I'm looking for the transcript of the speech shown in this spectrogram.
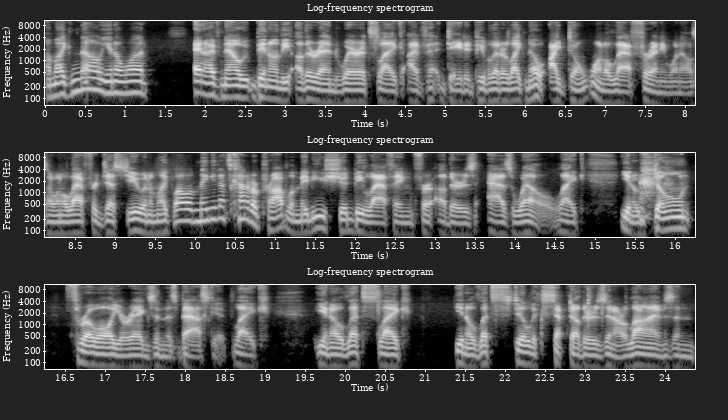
I'm like, no, you know what? And I've now been on the other end where it's like I've dated people that are like, no, I don't want to laugh for anyone else. I want to laugh for just you. And I'm like, well, maybe that's kind of a problem. Maybe you should be laughing for others as well. Like, you know, don't throw all your eggs in this basket. Like, you know, let's like, you know, let's still accept others in our lives and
